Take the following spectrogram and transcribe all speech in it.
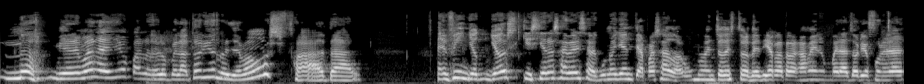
No, mi hermana y yo para lo del operatorio lo llevamos fatal. En fin, yo, yo quisiera saber si algún oyente ha pasado algún momento de estos de tierra trágame en un velatorio funeral,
